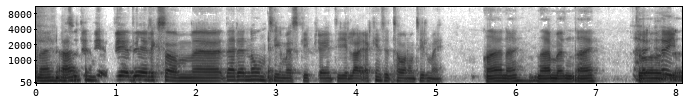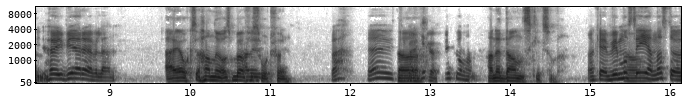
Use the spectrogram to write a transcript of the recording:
nej, Alltså, nej. det, det, det är liksom, eh, det är någonting med Skip jag inte gillar. Jag kan inte ta honom till mig. nej, nej, nej, men nej. Då- Höj, Höjbjer är väl en? Nej, också, han och jag börjar få är- svårt för. Va? Jag Ja. han. Han är dansk liksom. Okej, vi måste Ja. enas då.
